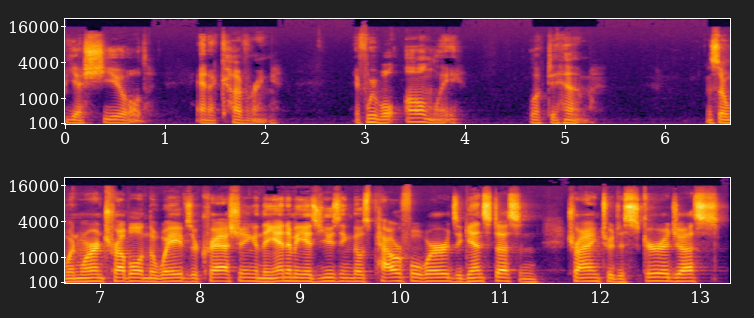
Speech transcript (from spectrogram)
be a shield and a covering, if we will only look to him. And so when we're in trouble and the waves are crashing and the enemy is using those powerful words against us and trying to discourage us,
